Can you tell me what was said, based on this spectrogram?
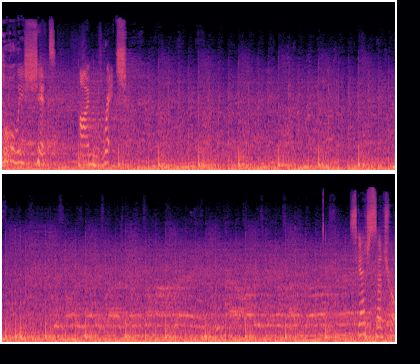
Holy shit. I'm rich. Sketch Central.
